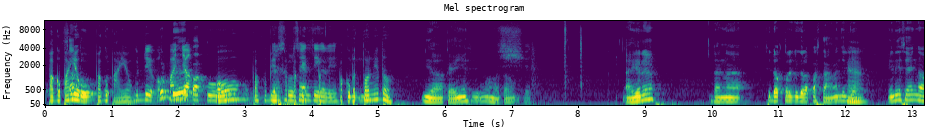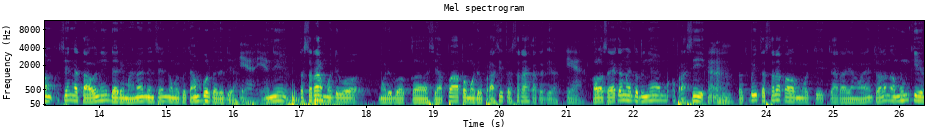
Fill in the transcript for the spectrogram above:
Paku payung, paku payung. Gede, paku gede panjang. paku Oh, paku biasa 10 pakai senti kali ya? paku beton itu. Iya kayaknya sih gua nggak tahu Shit. akhirnya karena si dokter juga lepas tangan jadi Nah. ini saya nggak saya nggak tahu nih dari mana dan saya nggak mau ikut campur kata dia Iya, iya. ini terserah mau dibawa mau dibawa ke siapa apa mau dioperasi terserah kata dia Iya. kalau saya kan metodenya operasi tapi terserah kalau mau cara yang lain soalnya nggak mungkin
